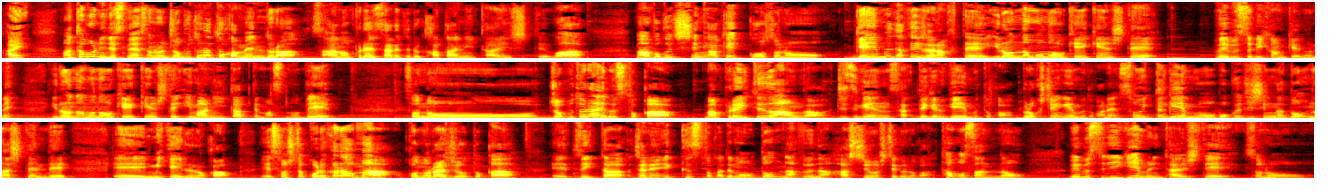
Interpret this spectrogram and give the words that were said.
はい。まあ、特にですね、そのジョブトラとかメンドラ、あの、プレイされてる方に対しては、まあ僕自身が結構その、ゲームだけじゃなくて、いろんなものを経験して、Web3 関係のね、いろんなものを経験して今に至ってますので、その、ジョブトライブスとか、まあ、プレイトゥーアンが実現できるゲームとか、ブロックチェーンゲームとかね、そういったゲームを僕自身がどんな視点で、えー、見ているのか、えー、そしてこれからまあ、このラジオとか、えー、ツイッターじゃね、X とかでも、どんな風な発信をしていくのか、タモさんの Web3 ゲームに対して、その、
